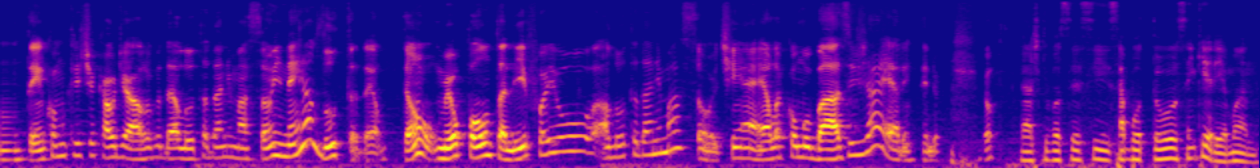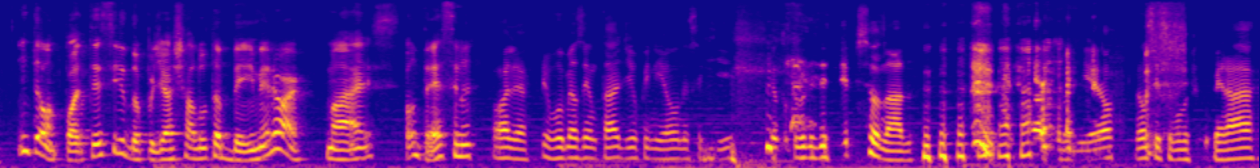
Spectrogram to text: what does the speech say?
Não tem como criticar o diálogo da luta da animação e nem a luta dela. Então, o meu ponto ali foi o, a luta da animação. Eu tinha ela como base e já era, entendeu? Eu acho que você se sabotou sem querer, mano. Então, pode ter sido. Eu podia achar a luta bem melhor. Mas acontece, né? Olha, eu vou me ausentar de opinião nesse aqui. Eu tô totalmente decepcionado. É, Daniel, não sei se eu vou me recuperar.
